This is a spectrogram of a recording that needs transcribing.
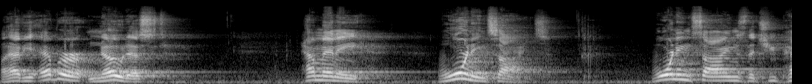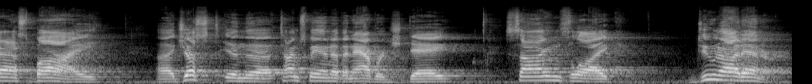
Well, have you ever noticed how many warning signs, warning signs that you pass by uh, just in the time span of an average day, signs like do not enter,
